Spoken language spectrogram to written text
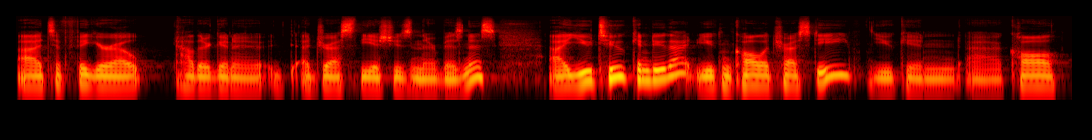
uh, to figure out how they're going to address the issues in their business. Uh, you too can do that. You can call a trustee, you can uh, call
